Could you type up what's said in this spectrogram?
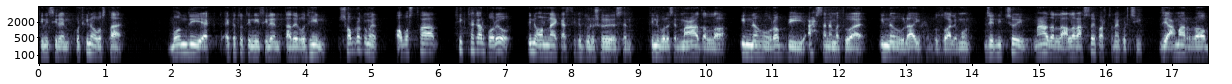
তিনি ছিলেন কঠিন অবস্থায়। বন্দি, এক একে তো তিনি ছিলেন তাদের অধীন। সব রকমের অবস্থা ঠিক থাকার পরেও তিনি অন্যায় কাছ থেকে দূরে সরে রয়েছেন। তিনি বলেছেন মারাদ আল্লাহ ইন্নাহু রব্বি আহসানামাতুয়ায় ইন্নাউল্লাহ ইহাবুজালেমন যে নিশ্চয়ই মারাদ আল্লাহ আল্লাহর আশ্রয় প্রার্থনা করছি যে আমার রব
